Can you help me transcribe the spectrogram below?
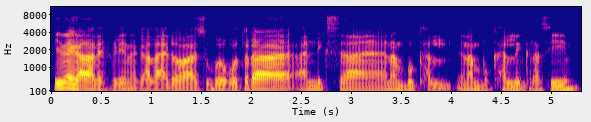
Είμαι καλά ρε φίλε, είμαι καλά. Εδώ, ας σου πω, εγώ τώρα άνοιξα ένα, μπουκαλ, ένα μπουκάλι κρασί.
